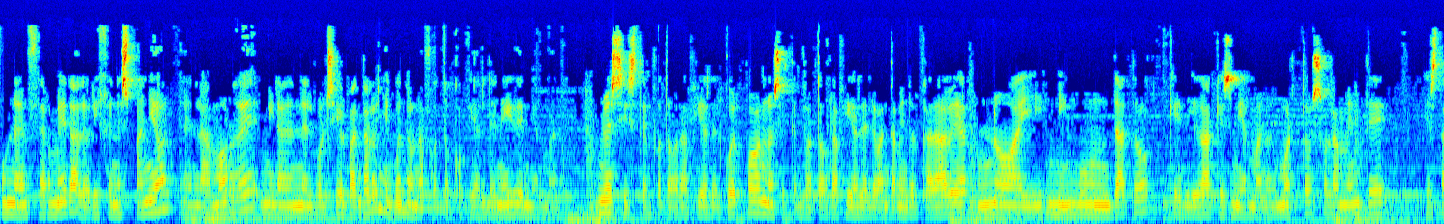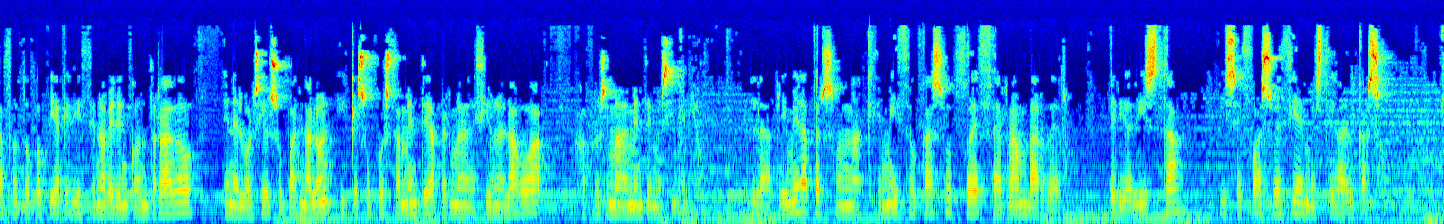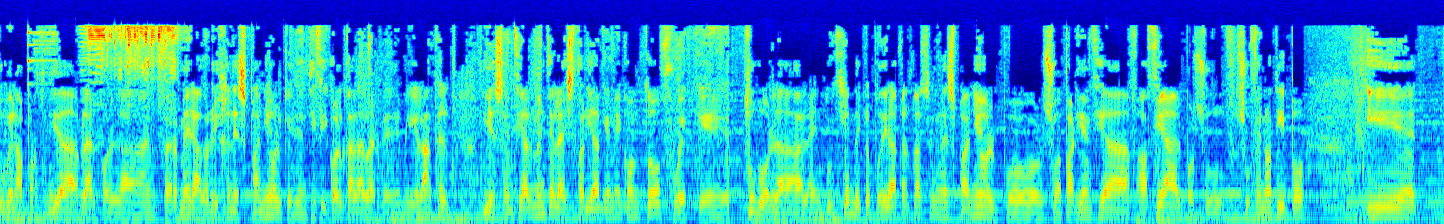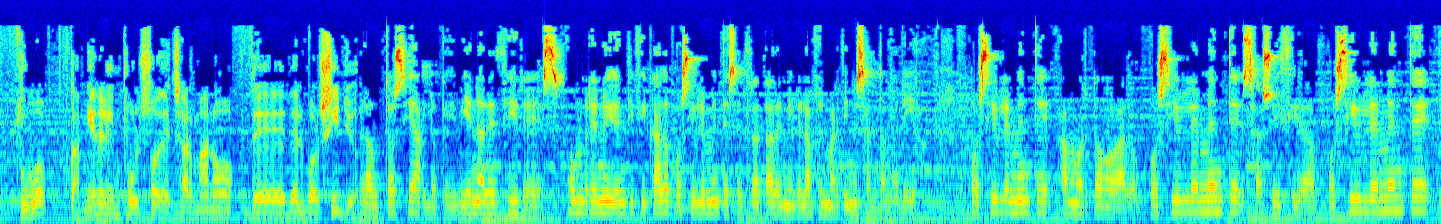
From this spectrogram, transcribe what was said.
una enfermera de origen español en la morgue, miran en el bolsillo del pantalón y encuentran una fotocopia del DNI de mi hermano. No existen fotografías del cuerpo, no existen fotografías del levantamiento del cadáver, no hay ningún dato que diga que es mi hermano el muerto, solamente esta fotocopia que dicen haber encontrado en el bolsillo de su pantalón y que supuestamente ha permanecido en el agua aproximadamente mes y medio. La primera persona que me hizo caso fue Ferran Barber, periodista, y se fue a Suecia a investigar el caso tuve la oportunidad de hablar con la enfermera de origen español que identificó el cadáver de Miguel Ángel y esencialmente la historia que me contó fue que tuvo la, la intuición de que pudiera tratarse en español por su apariencia facial, por su, su fenotipo y eh, tuvo también el impulso de echar mano de, del bolsillo. La autopsia lo que viene a decir es hombre no identificado, posiblemente se trata de Miguel Ángel Martínez Santamaría. Posiblemente ha muerto ahogado, posiblemente se ha suicidado, posiblemente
